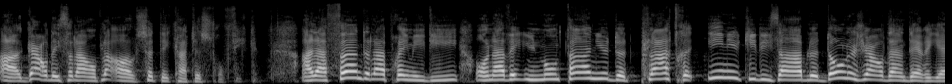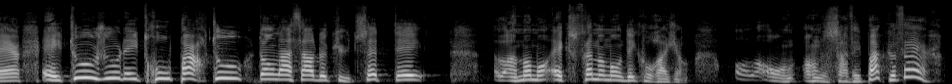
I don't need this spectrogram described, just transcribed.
à garder cela en place. Oh, c'était catastrophique. À la fin de l'après-midi, on avait une montagne de plâtre inutilisable dans le jardin derrière et toujours des trous partout dans la salle de culte. C'était un moment extrêmement décourageant. On, on ne savait pas que faire.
